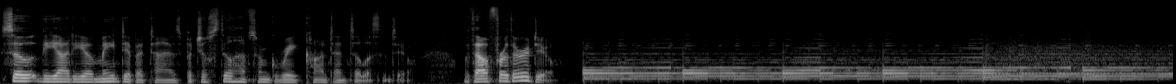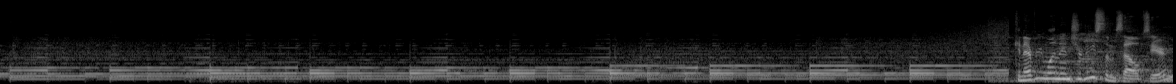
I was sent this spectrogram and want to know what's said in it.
So the audio may dip at times, but you'll still have some great content to listen to. Without further ado, Can everyone introduce themselves here?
